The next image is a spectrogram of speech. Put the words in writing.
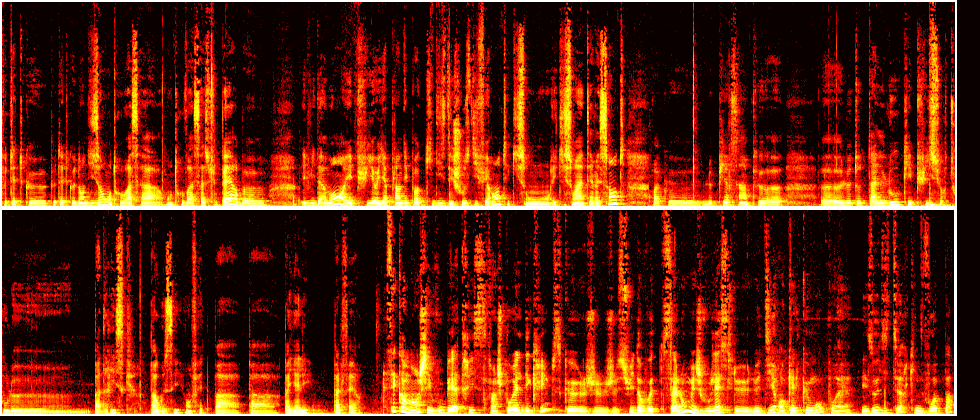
peut-être que, peut que dans dix ans on trouvera ça, on trouvera ça superbe, évidemment. Et puis il y a plein d'époques qui disent des choses différentes et qui sont, et qui sont intéressantes. Je crois que le pire c'est un peu le total look et puis surtout le pas de risque, pas oser en fait, pas, pas, pas y aller, pas le faire. C'est comment chez vous, Béatrice? Enfin, je pourrais le décrire parce que je, suis dans votre salon, mais je vous laisse le, dire en quelques mots pour les auditeurs qui ne voient pas.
